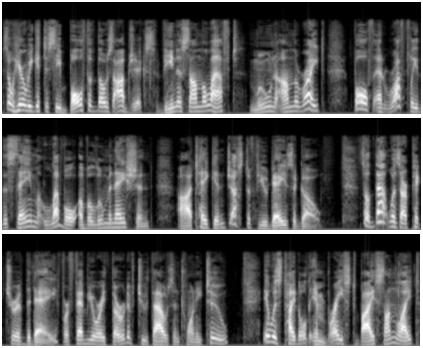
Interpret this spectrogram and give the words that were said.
So here we get to see both of those objects Venus on the left moon on the right both at roughly the same level of illumination uh, taken just a few days ago. So that was our picture of the day for February 3rd of 2022. It was titled embraced by sunlight.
